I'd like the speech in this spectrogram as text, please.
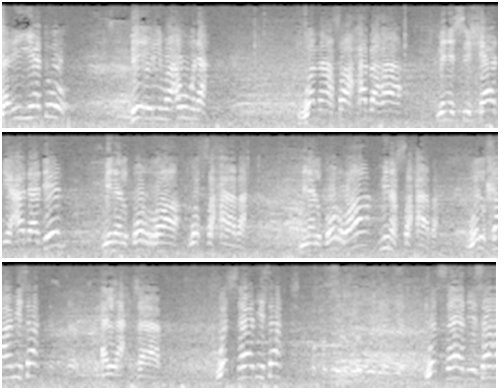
سرية بئر معونة وما صاحبها من استشهاد عدد من القرى والصحابة. من القرى من الصحابة. والخامسة الأحزاب. والسادسة والسادسة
